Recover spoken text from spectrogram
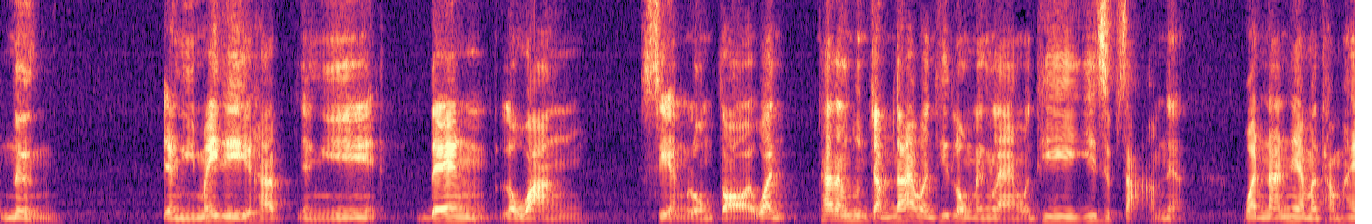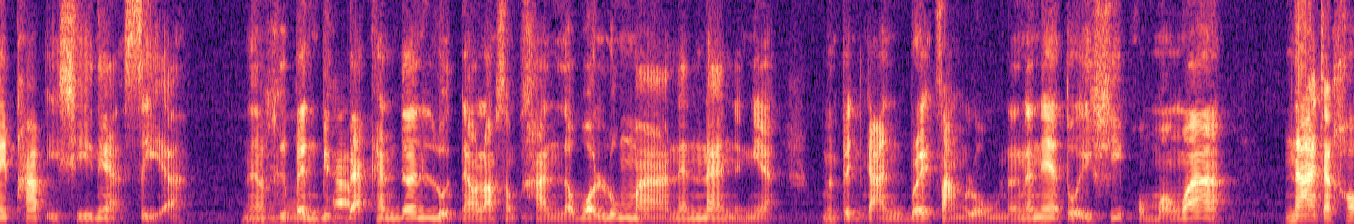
16.1 อย่างนี้ไม่ดีครับ อย่างนี้เด้งระวังเสี่ยงลงต่อวัน ถ้านักลงทุนจำได้วันที่ลงแรงๆ วันที่ 23 เนี่ย วันนั้นเนี่ยมันทำให้ภาพอีชีเนี่ยเสียอืนะมคือเป็น Big ครับ Back Candle หลุดแนวรับสำคัญ แล้ววอลลุ่มมาแน่น ๆ อย่างเงี้ยมันเป็นการ break ฝั่งลง ดังนั้นเนี่ยตัวอีชีผมมองว่าน่าจะเข้า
